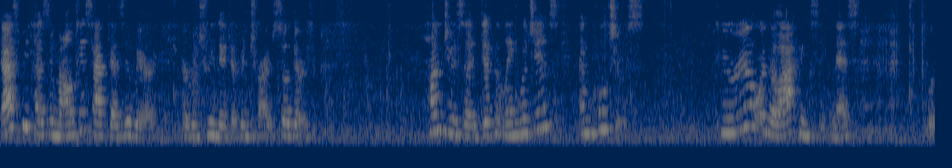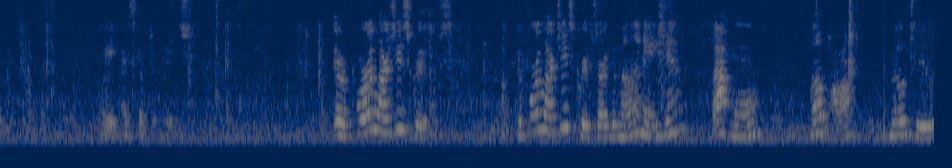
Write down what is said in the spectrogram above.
That's because the mountains act as a barrier between the different tribes, so there's hundreds of different languages and cultures. Kuru or the laughing sickness Wait, I skipped a page. There are four largest groups. The four largest groups are the Melanesian, Lapmu, Melpa, Motu.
